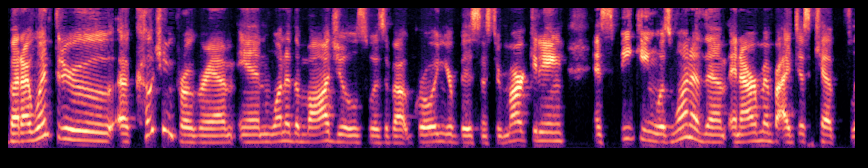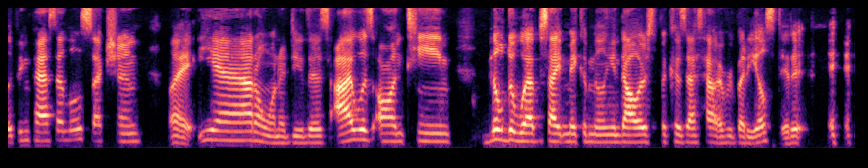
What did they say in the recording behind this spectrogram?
But I went through a coaching program and one of the modules was about growing your business through marketing and speaking was one of them and I remember I just kept flipping past that little section like, yeah, I don't want to do this. I was on team build a website, make a million dollars because that's how everybody else did it.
